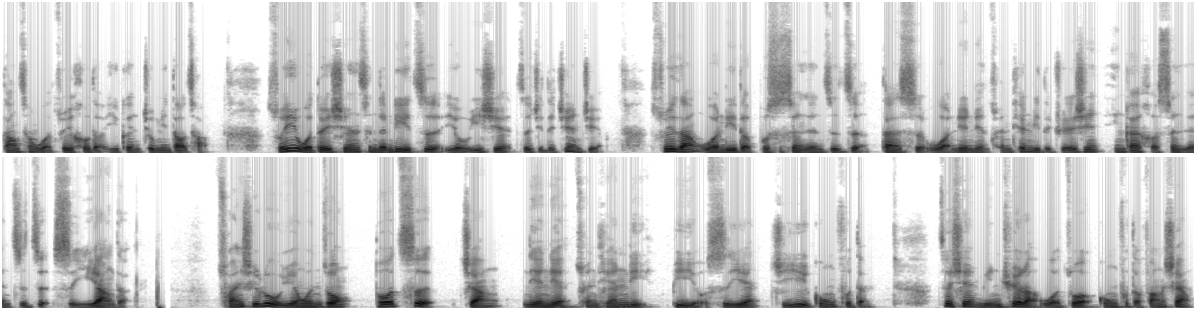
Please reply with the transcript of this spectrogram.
当成我最后的一根救命稻草。所以，我对先生的立志有一些自己的见解。虽然我立的不是圣人之志，但是我念念存天理的决心应该和圣人之志是一样的。传习录原文中多次讲念念存天理，必有是焉，极易功夫等，这些明确了我做功夫的方向。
